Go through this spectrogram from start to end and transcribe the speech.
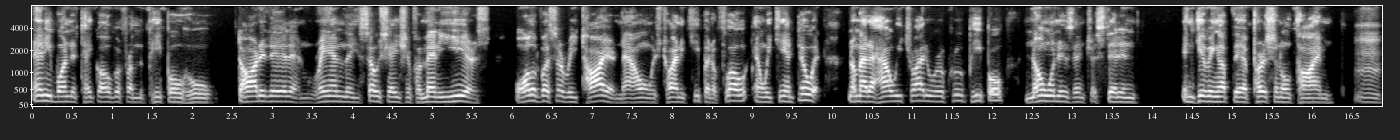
anyone to take over from the people who started it and ran the association for many years. All of us are retired now and we're trying to keep it afloat and we can't do it no matter how we try to recruit people, no one is interested in in giving up their personal time mm.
